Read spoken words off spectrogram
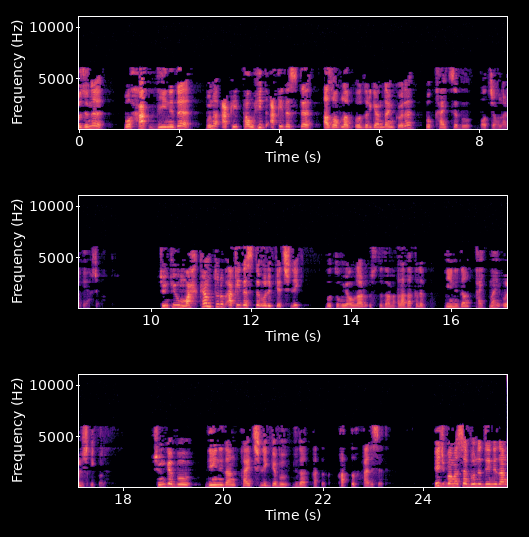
O'zini bu haq dinida buni aqid tavhid aqidasida azoblab o'ldirgandan ko'ra bu qaytsa bu podshohlarga yaxshi chunki u mahkam turib aqidasida o'lib ketishlik bu tug'yonlar ustidan g'alaba qilib dinidan qaytmay o'lishlik bo'ladi. Shunga bu dinidan qaytishlikka bu juda qattiq qattiq hadis edi. Hech bo'lmasa buni dinidan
